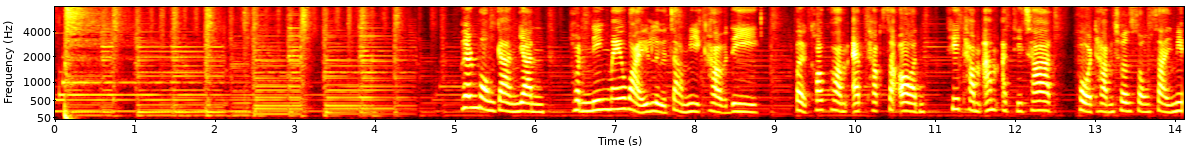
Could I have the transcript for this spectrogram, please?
เพื่อนวงการยันทนนิ่งไม่ไหวหรือจะมีข่าวดี เปิดข้อความแอปทักษะออนที่ทำอ้ำอธิชาติโผถามชนสงสัยมี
